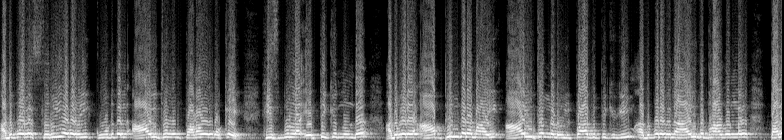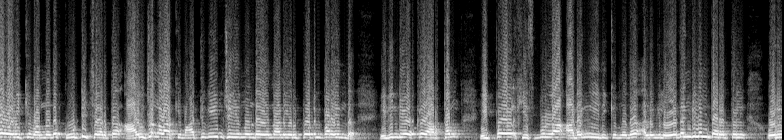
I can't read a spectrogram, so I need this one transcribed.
അതുപോലെ സിറിയ വഴി കൂടുതൽ ആയുധവും പണവും ഒക്കെ ഹിസ്ബുള്ള എത്തിക്കുന്നുണ്ട്. അതുപോലെ ആഭ്യന്തരമായി ആയുധങ്ങൾ ഉൽപ്പാദിപ്പിക്കുകയും അതുപോലെ തന്നെ ആയുധ ഭാഗങ്ങൾ പല വഴിക്ക് വന്നത് കൂട്ടിച്ചേർത്ത് ആയുധങ്ങളായി ഇല്ലാതാക്കി മാറ്റുകയും ചെയ്യുന്നുണ്ട് എന്നാണ് ഈ റിപ്പോർട്ടിൽ പറയുന്നത്. ഇതിന്റെയൊക്കെ അർത്ഥം ഇപ്പോൾ ഹിസ്ബുള്ള അടങ്ങിയിരിക്കുന്നത് അല്ലെങ്കിൽ ഏതെങ്കിലും തരത്തിൽ ഒരു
